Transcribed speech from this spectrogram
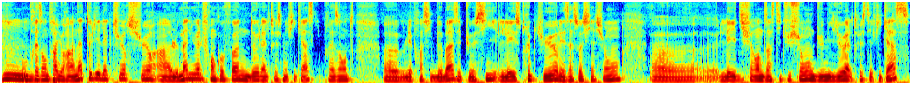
Hmm. On présentera, il y aura un atelier lecture sur euh, le manuel francophone de l'altruisme efficace qui présente les principes de base et puis aussi les structures, les associations, les différentes institutions du milieu altruiste efficace.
